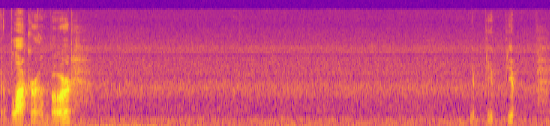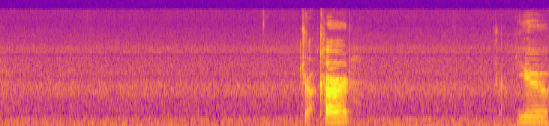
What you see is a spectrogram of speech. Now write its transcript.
Got a blocker on board. Yep, yep, yep. Draw a card. Drop you.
